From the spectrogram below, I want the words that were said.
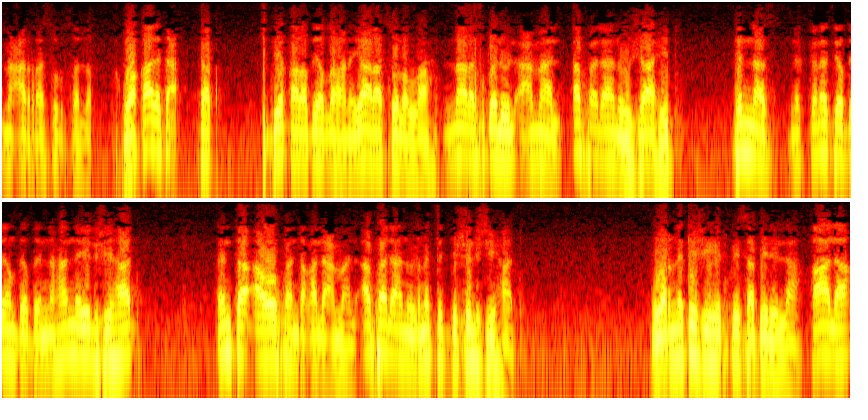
مع الرسول صلى الله عليه وسلم. وقالت صديقة رضي الله عنها يا رسول الله نرى أفضل الأعمال أفلا نجاهد؟ في الناس نكتنت يضين ضد إنها الجهاد أنت أو فندق الأعمال. أفلا نتجش الجهاد؟ ورنتجهد في سبيل الله. قال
